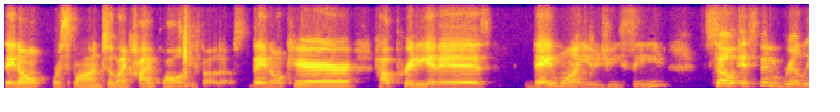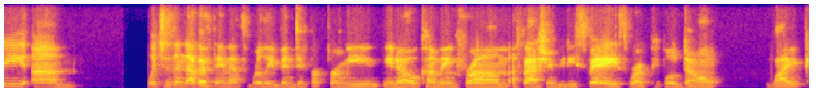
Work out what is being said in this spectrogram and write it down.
they don't respond to like high quality photos. They don't care how pretty it is. They want UGC. So it's been really, um, which is another thing that's really been different for me, you know, coming from a fashion beauty space where people don't like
